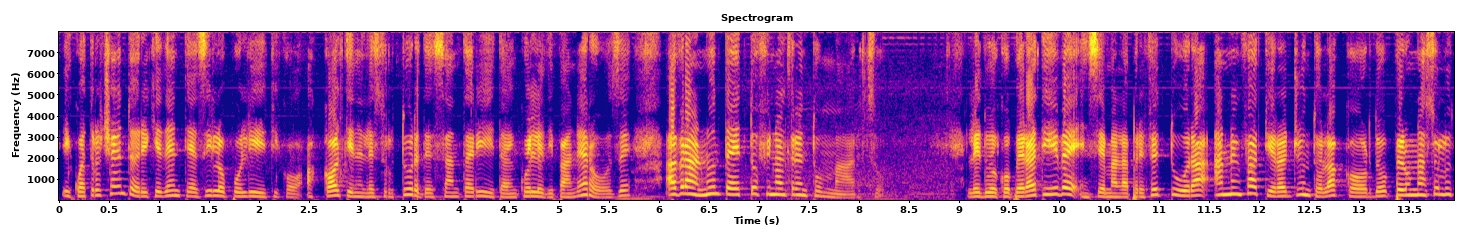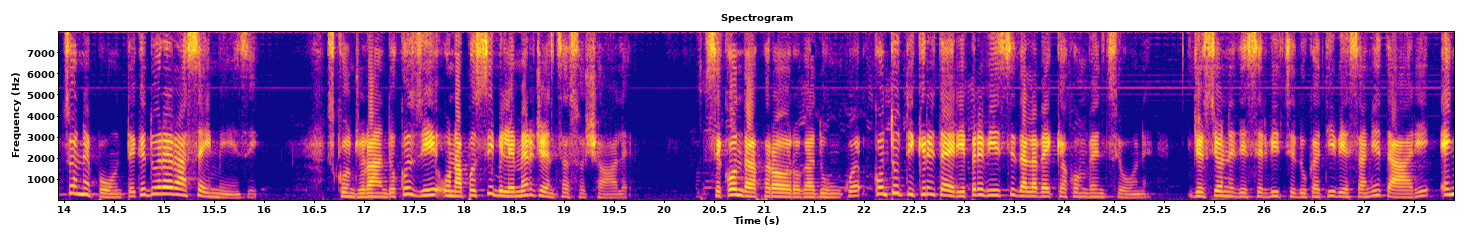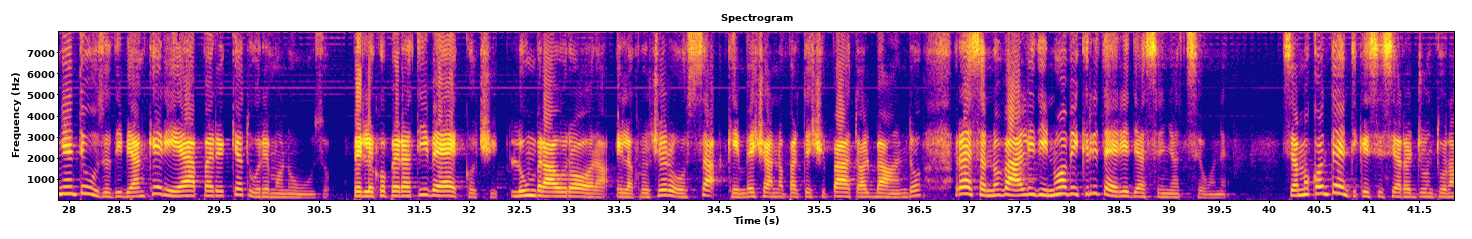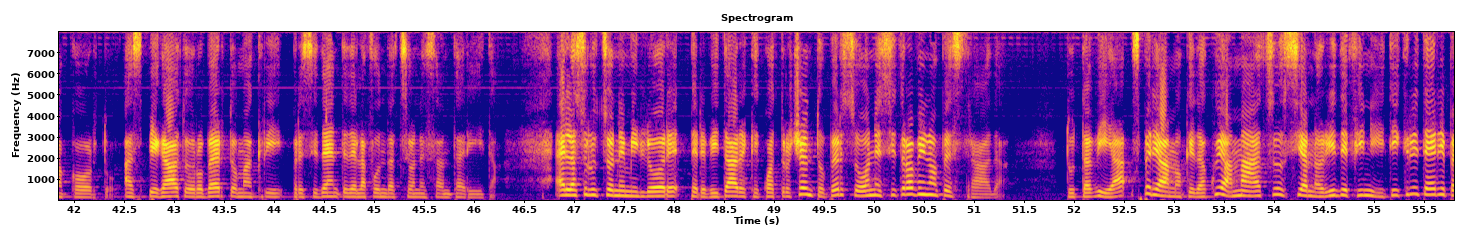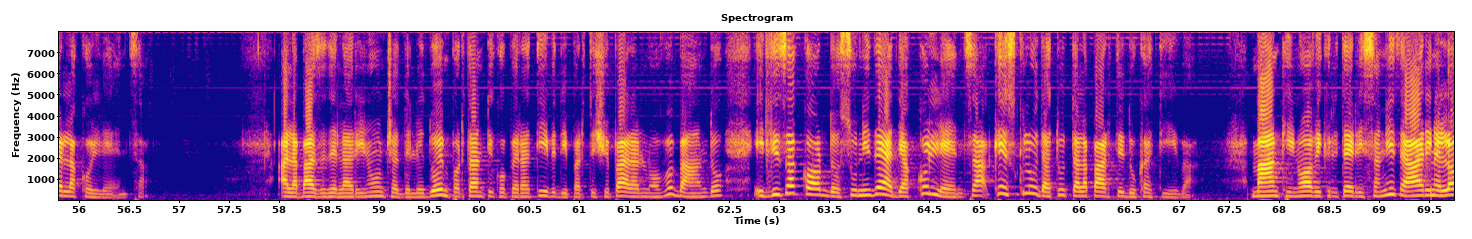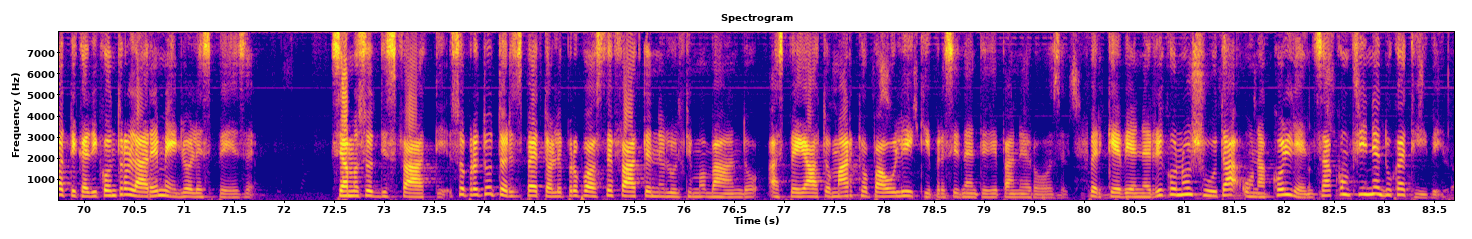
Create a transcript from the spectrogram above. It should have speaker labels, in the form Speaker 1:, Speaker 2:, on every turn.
Speaker 1: I 400 richiedenti asilo politico accolti nelle strutture del Santa Rita e in quelle di Panerose avranno un tetto fino al 31 marzo. Le due cooperative, insieme alla prefettura, hanno infatti raggiunto l'accordo per una soluzione ponte che durerà sei mesi, scongiurando così una possibile emergenza sociale. Seconda proroga dunque, con tutti i criteri previsti dalla vecchia convenzione, gestione dei servizi educativi e sanitari e niente uso di biancherie e apparecchiature monouso. Per le cooperative Eccoci, l'Umbra Aurora e la Croce Rossa, che invece hanno partecipato al bando, restano validi nuovi criteri di assegnazione. Siamo contenti che si sia raggiunto un accordo, ha spiegato Roberto Macri, presidente della Fondazione Santa Rita. È la soluzione migliore per evitare che 400 persone si trovino per strada. Tuttavia, speriamo che da qui a marzo siano ridefiniti i criteri per l'accoglienza. Alla base della rinuncia delle due importanti cooperative di partecipare al nuovo bando, il disaccordo su un'idea di accoglienza che escluda tutta la parte educativa, ma anche i nuovi criteri sanitari nell'ottica di controllare meglio le spese. Siamo soddisfatti, soprattutto rispetto alle proposte fatte nell'ultimo bando, ha spiegato Marco Paolicchi, presidente di Panerose, perché viene riconosciuta un'accoglienza con fini educativi.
